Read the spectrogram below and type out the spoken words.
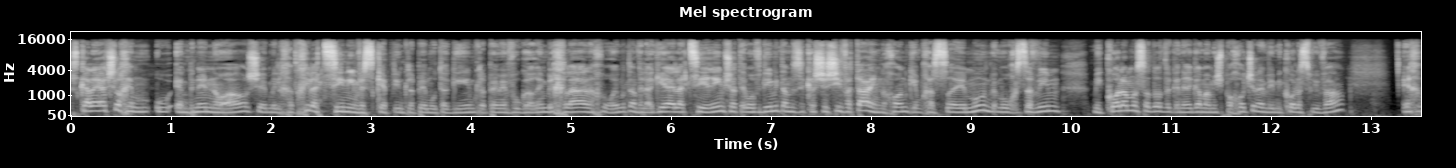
אז קהל היד שלכם הוא- הם בני נוער שמלכתחילה ציניים וסקפטיים כלפי מותגים, כלפי מבוגרים בכלל, אנחנו רואים אותם, ולהגיע אל הצעירים שאתם עובדים איתם זה קשה שבעתיים, נכון? כי הם חסרי אמון ומאוכזבים מכל המוסדות וכנראה גם מהמשפחות שלהם ומכל הסביבה. איך,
